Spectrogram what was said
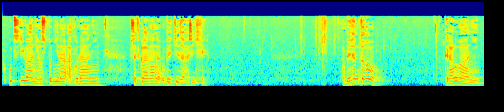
k uctívání hospodina a konání předkládané oběti za hříchy. A během toho králování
